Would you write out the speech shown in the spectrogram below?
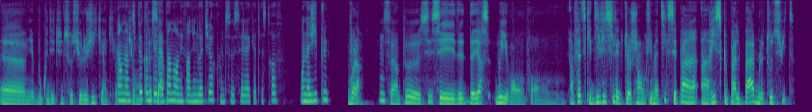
Euh, il y a beaucoup d'études sociologiques hein, qui ont. On est un petit peu comme des lapins dans les phares d'une voiture quand c'est la catastrophe. On n'agit plus. Voilà. Mm. C'est un peu. C'est d'ailleurs, oui. Bon, en fait, ce qui est difficile avec le changement climatique, c'est pas un risque palpable tout de suite.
